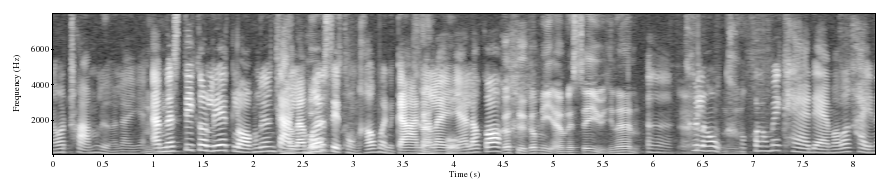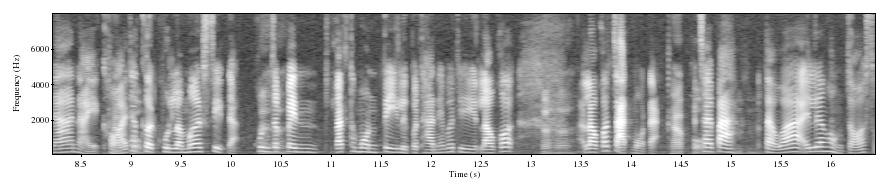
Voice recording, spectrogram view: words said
นัลด์ทรัมป์หรืออะไรเงี้ยอือฮึแอมเนสตี้ก็เรียกร้องเรื่องกาครรับละเมิดผมสิทธิ์ของเขาเหมือนกันครับอะไรอย่างเงี้ผยมแล้วก็ก็คือก็มี Amnesty อยู่ที่นั่นเอออ่าคือเราอืมเขาก็เราไม่แคร์แดนมาว่าใครหน้าไหน ขอครับให้ถ้าผมเกิดคุณละเมิดสิทธิ์อะคุณอ่าฮะจะเป็นรัฐมนตรีหรือประธานาธิบดีเราก็อ่าฮะเราก็จัดหมดอะครับผมใช่ปะอือฮึแต่ว่าไอ้เรื่องของจอร์จโซ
